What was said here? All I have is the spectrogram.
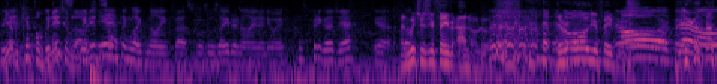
We Yeah, we kept bumping we did, into him a lot. We did Yeah. something like nine festivals. It was eight or nine anyway. It was pretty good, yeah. Yeah. And which was your favorite? Ah, no, no. they were all your favorites. Oh, they're all.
